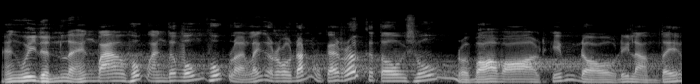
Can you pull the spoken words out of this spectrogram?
ăn quy định là ăn 3 phút, ăn tới 4 phút là lấy cái roi đánh một cái rớt cái tô xuống, rồi bò bò kiếm đồ đi làm tiếp.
